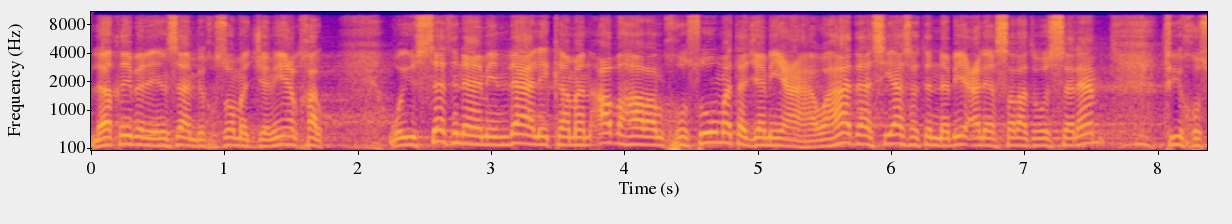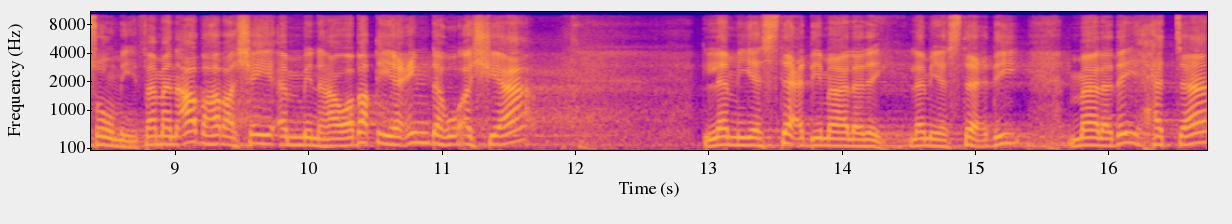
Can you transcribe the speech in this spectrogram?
لا قبل الإنسان بخصومة جميع الخلق. ويستثنى من ذلك من أظهر الخصومة جميعها وهذا سياسة النبي عليه الصلاة والسلام في خصومه. فمن أظهر شيئا منها وبقي عنده أشياء لم يستعد ما لديه لم يستعدي ما لديه حتى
